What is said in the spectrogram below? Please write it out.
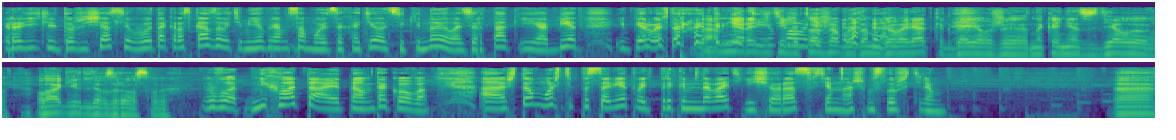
Родители тоже счастливы. Вы так рассказываете, мне прям самой захотелось и кино, и лазертак, и обед, и первый, второй, да, третий. Мне родители тоже об этом говорят, когда я уже наконец сделаю лагерь для взрослых. Вот, не хватает нам такого. А что можете посоветовать, порекомендовать еще раз всем нашим слушателям? Э,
